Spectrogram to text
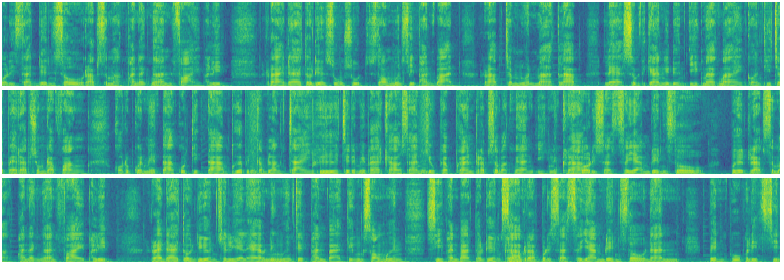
บริษัทเดนโซรับสมัครพนักงานฝ่ายผลิต รายได้ต่อเดือนสูงสุด 24,000 บาท รับจำนวนมากครับ และสวัสดิการอื่นๆอีกมากมาย ก่อนที่จะไปรับชมรับฟัง ขอรบกวนเมตตากดติดตามเพื่อเป็นกำลังใจ เพื่อจะได้ไม่พลาดข่าวสารเกี่ยวกับการรับสมัครงานอีกนะครับ บริษัทสยามเดนโซ เปิดรับสมัครพนักงานฝ่ายผลิต รายได้ต่อเดือนเฉลี่ยแล้ว 17,000 บาทถึง 24,000 บาทต่อเดือนครับสำหรับบริษัทสยามเดนโซนั้น เป็นผู้ผลิตชิ้น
